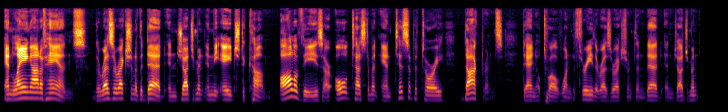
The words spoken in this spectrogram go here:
And laying out of hands, the resurrection of the dead, and judgment in the age to come. All of these are Old Testament anticipatory doctrines Daniel 12, 1 to 3, the resurrection from the dead and judgment.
